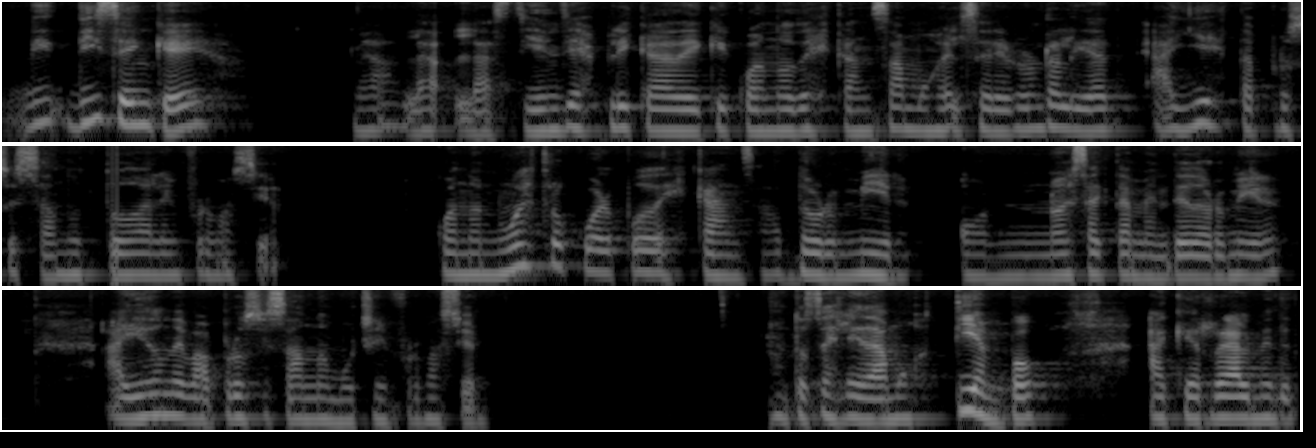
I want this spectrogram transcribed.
dicen que la, la, ciencia explica de que cuando descansamos el cerebro en realidad ahí está procesando toda la información cuando nuestro cuerpo descansa, dormir o no exactamente dormir, ahí es donde va procesando mucha información. Entonces le damos tiempo a que realmente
